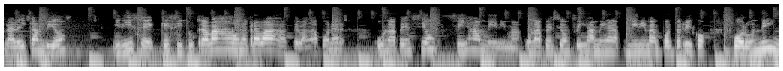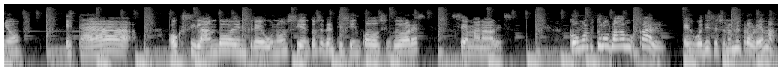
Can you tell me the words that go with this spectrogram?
La ley cambió y dice que si tú trabajas o no trabajas, te van a poner una pensión fija mínima. Una pensión fija mínima en Puerto Rico por un niño está oscilando entre unos 175 a 200 dólares semanales. ¿Cómo tú los vas a buscar? El juez dice, eso no es mi problema.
